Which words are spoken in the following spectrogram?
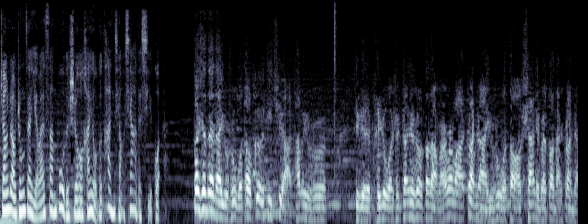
张召忠在野外散步的时候还有个看脚下的习惯。到现在呢，有时候我到各个地区啊，他们有时候这个陪着我是张教授到哪玩玩吧，转转。有时候我到山里边到哪转转，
